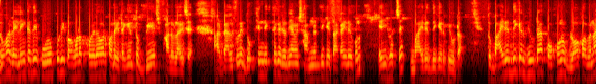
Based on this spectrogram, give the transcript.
লোহার রেলিংটা দিয়ে পুরোপুরি কভার আপ করে দেওয়ার ফলে এটা কিন্তু বেশ ভালো লাগছে। আর ব্যালকনির দক্ষিণ দিক থেকে যদি আমি সামনের দিকে তাকাই দেখুন, এই হচ্ছে বাইরের দিকের ভিউটা তো বাইরের দিকের ভিউটা কখনো ব্লক হবে না,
